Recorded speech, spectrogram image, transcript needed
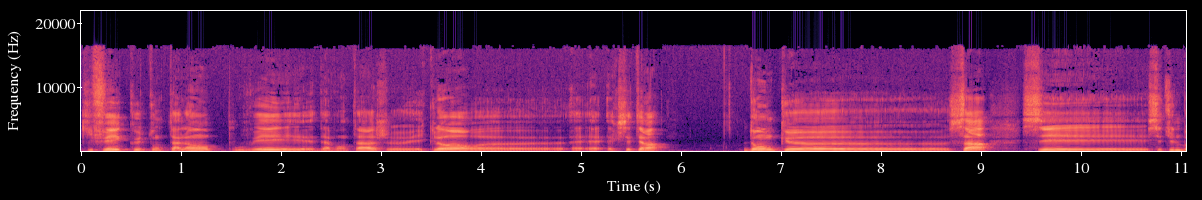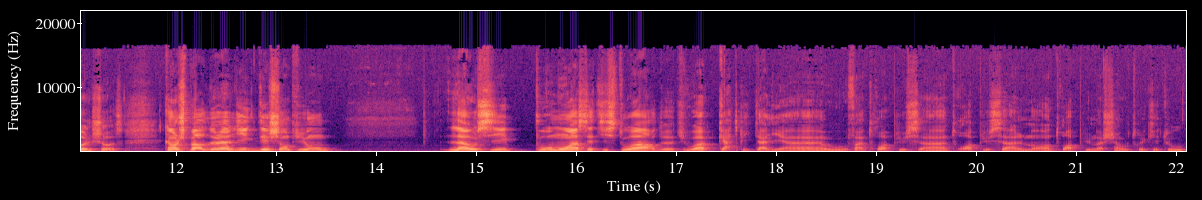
qui fait que ton talent pouvait davantage euh, éclore, euh, etc. Donc euh, ça, c'est une bonne chose. Quand je parle de la Ligue des Champions, là aussi, pour moi, cette histoire de, tu vois, 4 Italiens, ou enfin 3 plus 1, 3 plus 1 Allemand, 3 plus machin ou truc et tout,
